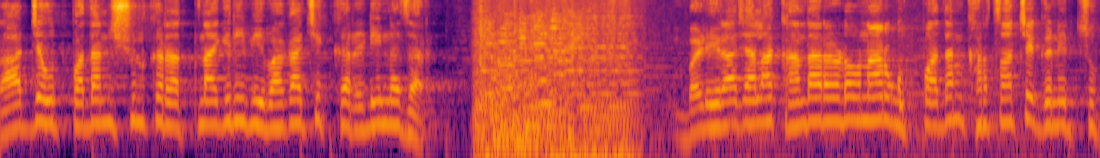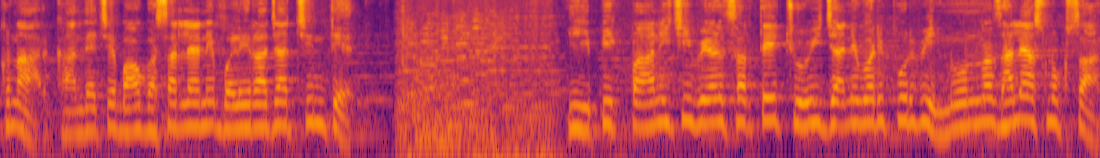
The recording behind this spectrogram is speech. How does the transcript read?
राज्य उत्पादन शुल्क रत्नागिरी विभागाची करडी नजर. बळीराजाला कांदा रडवणार उत्पादन खर्चाचे गणित चुकणार. कांद्याचे भाव घसरल्याने बळीराजा चिंतेत. ही पीक पाहणीची वेळ सरते चोवीस जानेवारीपूर्वी नोंद न झाल्यास नुकसान.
